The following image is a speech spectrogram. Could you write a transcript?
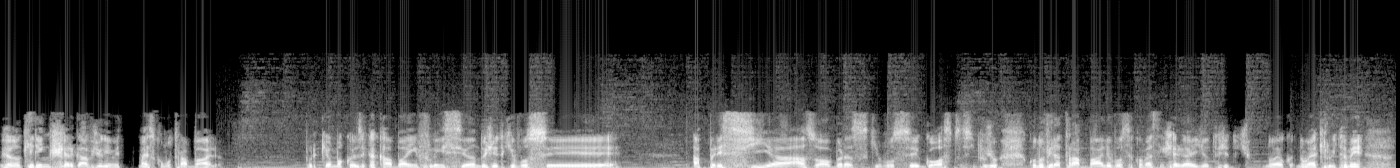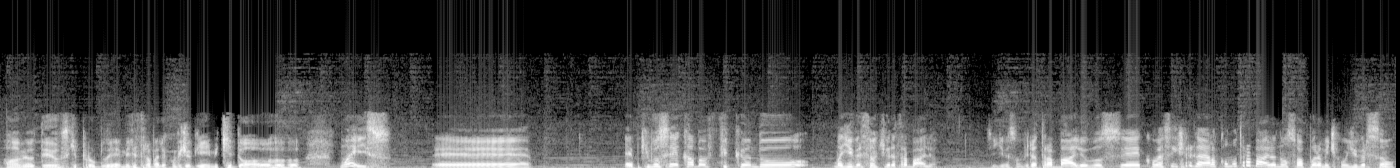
Eu já não queria enxergar videogame mais como trabalho. Porque é uma coisa que acaba influenciando o jeito que você aprecia as obras que você gosta. Assim, quando vira trabalho, você começa a enxergar de outro jeito. Tipo, não, é, não é aquilo que também, oh meu Deus, que problema, ele trabalha com videogame, que dó. Não é isso. É, é porque você acaba ficando uma diversão que vira trabalho. Se a diversão vira trabalho, você começa a enxergar ela como trabalho, não só puramente como diversão.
